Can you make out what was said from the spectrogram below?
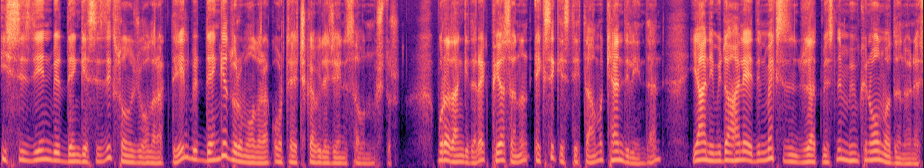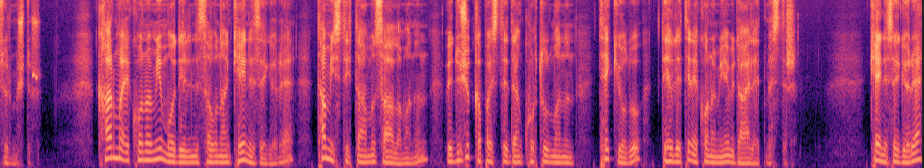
işsizliğin bir dengesizlik sonucu olarak değil bir denge durumu olarak ortaya çıkabileceğini savunmuştur. Buradan giderek piyasanın eksik istihdamı kendiliğinden yani müdahale edilmeksizin düzeltmesinin mümkün olmadığını öne sürmüştür. Karma ekonomi modelini savunan Keynes'e göre tam istihdamı sağlamanın ve düşük kapasiteden kurtulmanın tek yolu devletin ekonomiye müdahale etmesidir. Keynes'e göre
